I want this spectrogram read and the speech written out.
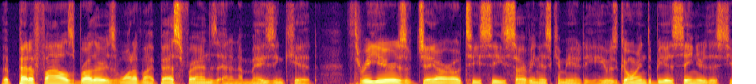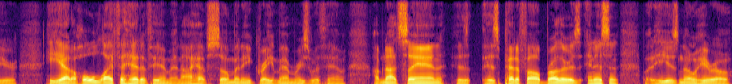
The pedophile's brother is one of my best friends and an amazing kid. Three years of JROTC serving his community. He was going to be a senior this year. He had a whole life ahead of him, and I have so many great memories with him. I'm not saying his, his pedophile brother is innocent, but he is no hero,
